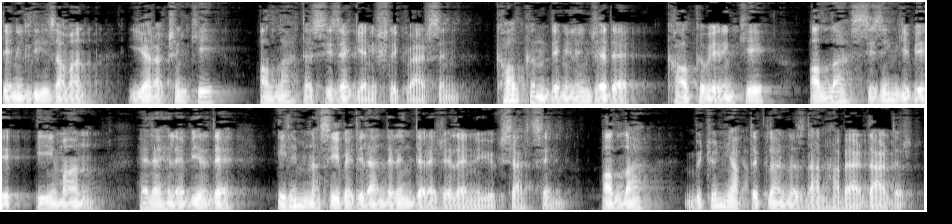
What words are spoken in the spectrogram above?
denildiği zaman yer açın ki Allah da size genişlik versin. Kalkın denilince de kalkı verin ki Allah sizin gibi iman, hele hele bir de ilim nasip edilenlerin derecelerini yükseltsin. Allah bütün yaptıklarınızdan haberdardır.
